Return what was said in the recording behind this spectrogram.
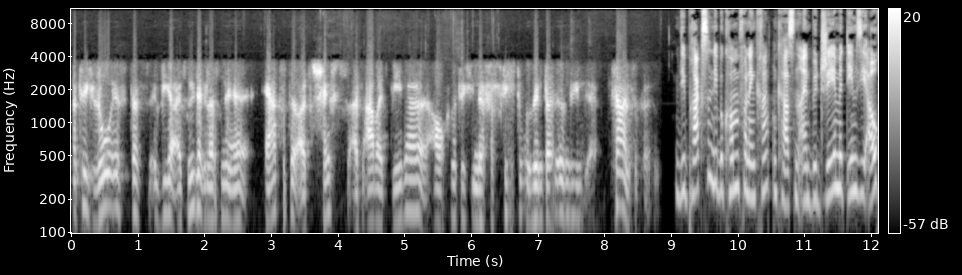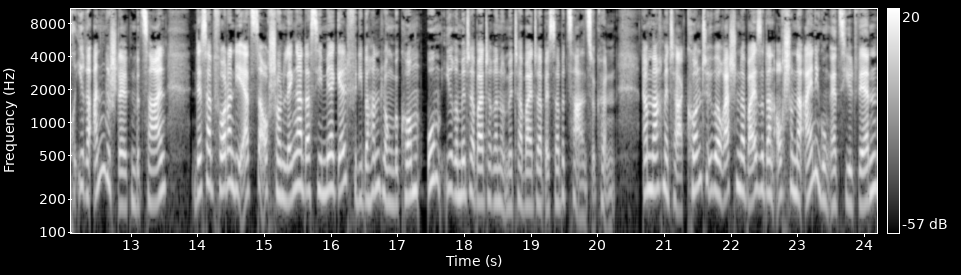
natürlich so ist, dass wir als niedergelassene Ärzte, als Chefs, als Arbeitgeber auch natürlich in der Verpflichtung sind, das irgendwie zahlen zu können. Die Praxen, die bekommen von den Krankenkassen ein Budget, mit dem sie auch ihre Angestellten bezahlen. Deshalb fordern die Ärzte auch schon länger, dass sie mehr Geld für die Behandlung bekommen, um ihre Mitarbeiterinnen und Mitarbeiter besser bezahlen zu können. Am Nachmittag konnte überraschenderweise dann auch schon eine Einigung erzielt werden.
